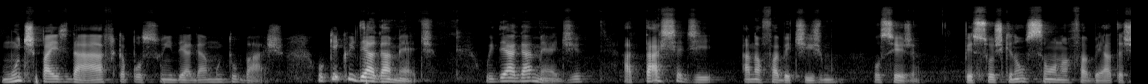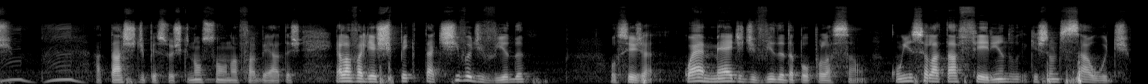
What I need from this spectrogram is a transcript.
Muitos países da África possuem IDH muito baixo. O que, que o IDH mede? O IDH mede a taxa de analfabetismo, ou seja, pessoas que não são analfabetas, a taxa de pessoas que não são analfabetas. Ela avalia a expectativa de vida, ou seja, qual é a média de vida da população. Com isso, ela está aferindo a questão de saúde.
